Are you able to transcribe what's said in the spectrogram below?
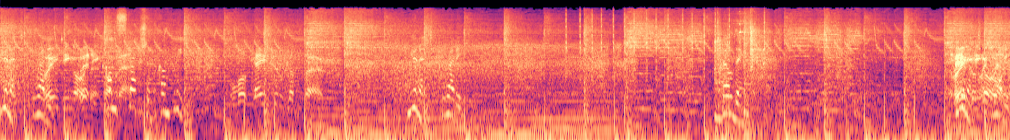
Unit ready. Waiting order. Construction complete. Location confirmed. Unit ready. Building. Unit ready.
